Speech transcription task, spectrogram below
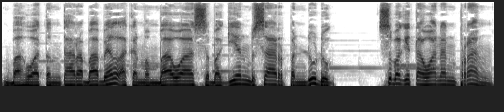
bahwa tentara Babel akan membawa sebagian besar penduduk sebagai tawanan perang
